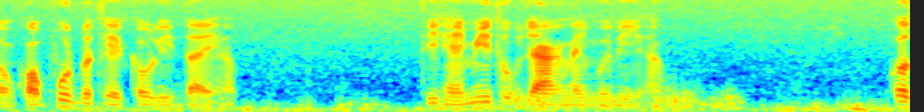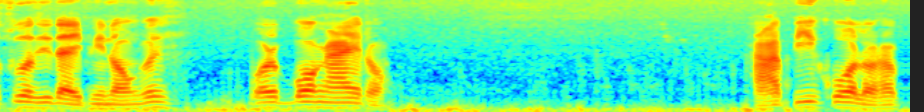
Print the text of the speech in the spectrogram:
ต้องขอบคุณประเทศเกาหลีใต้ครับ ที่ให้มีทุกอย่างในมือนี้ครับ ก็ส่วนสิได้พี่น้องเอ้ยบ่บ่ง่ายดอกหาปีกว่าแล้วครับ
